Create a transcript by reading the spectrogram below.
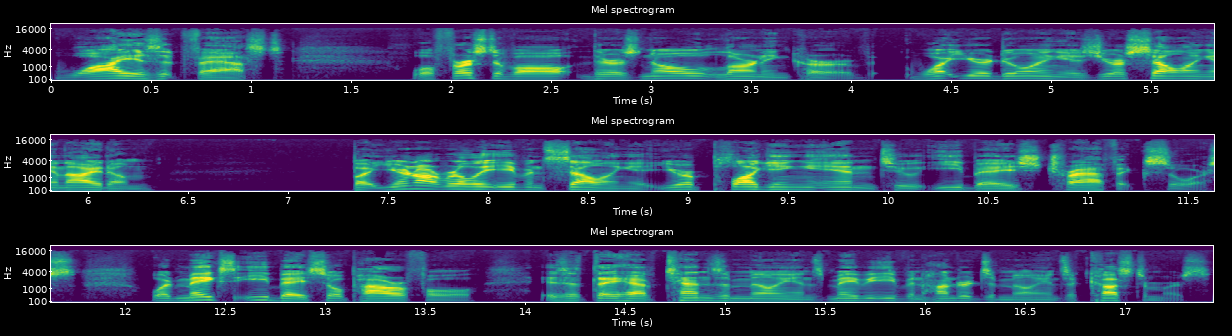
Why is it fast? Well, first of all, there's no learning curve. What you're doing is you're selling an item, but you're not really even selling it. You're plugging into eBay's traffic source. What makes eBay so powerful is that they have tens of millions, maybe even hundreds of millions of customers.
